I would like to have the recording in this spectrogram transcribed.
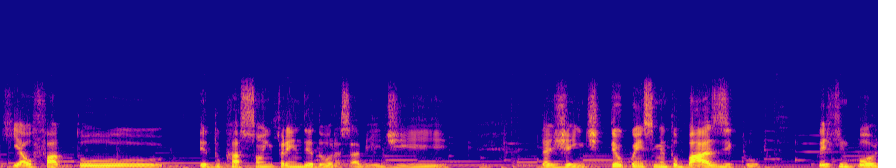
que é o fator educação empreendedora, sabe? De da gente ter o conhecimento básico. Porque, assim, pô,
